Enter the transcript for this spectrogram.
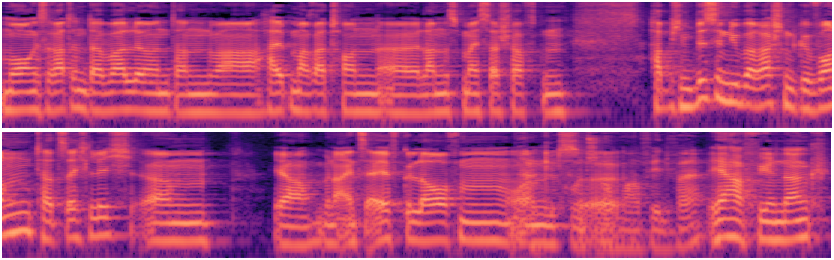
morgens Radintervalle und dann war Halbmarathon, äh, Landesmeisterschaften. Habe ich ein bisschen überraschend gewonnen, tatsächlich. Ähm, ja, bin 1,11 gelaufen Ja, und Glückwunsch äh, nochmal auf jeden Fall. ja, vielen Dank.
